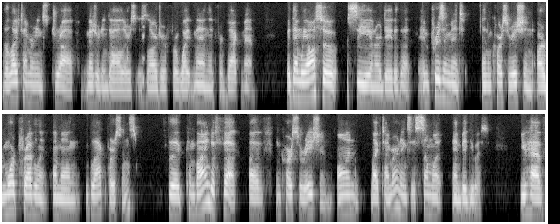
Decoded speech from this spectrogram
the lifetime earnings drop measured in dollars is larger for white men than for black men. But then we also see in our data that imprisonment and incarceration are more prevalent among black persons. The combined effect of incarceration on lifetime earnings is somewhat ambiguous you have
